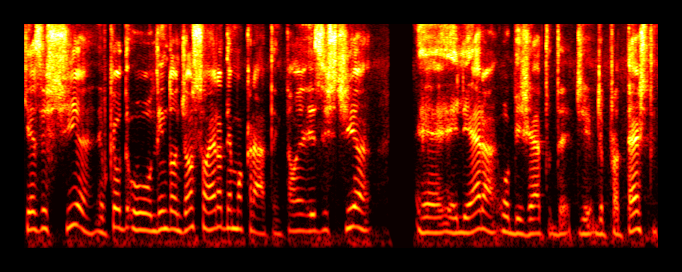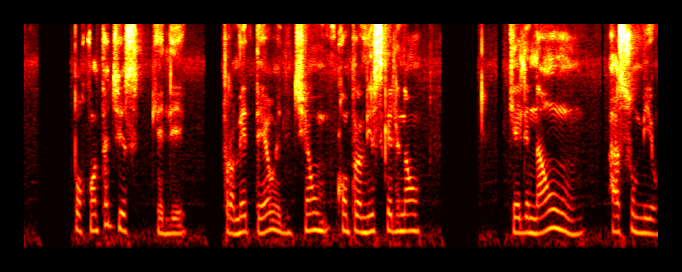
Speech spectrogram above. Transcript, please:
que existia, porque o, Lyndon Johnson era democrata, então existia, é, ele era objeto de, de, de protesto por conta disso, que ele prometeu, ele tinha um compromisso que ele não que ele não assumiu.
